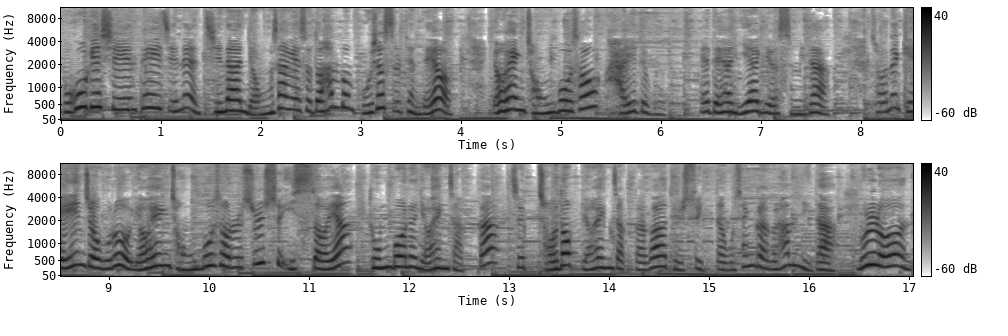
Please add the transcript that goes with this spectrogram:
보고 계신 페이지는 지난 영상에서도 한번 보셨을 텐데요. 여행 정보서 가이드북에 대한 이야기였습니다. 저는 개인적으로 여행 정보서를 쓸 수 있어야 돈 버는 여행 작가, 즉 전업 여행 작가가 될 수 있다고 생각을 합니다. 물론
